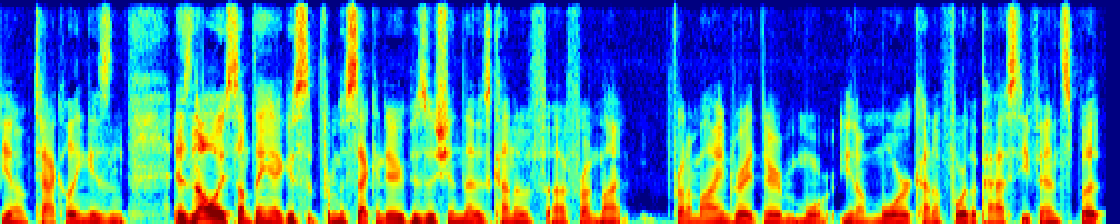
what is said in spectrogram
you know, tackling isn't isn't always something. I guess from the secondary position that is kind of uh, front mind front of mind, right? They're more, you know, more kind of for the pass defense, but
